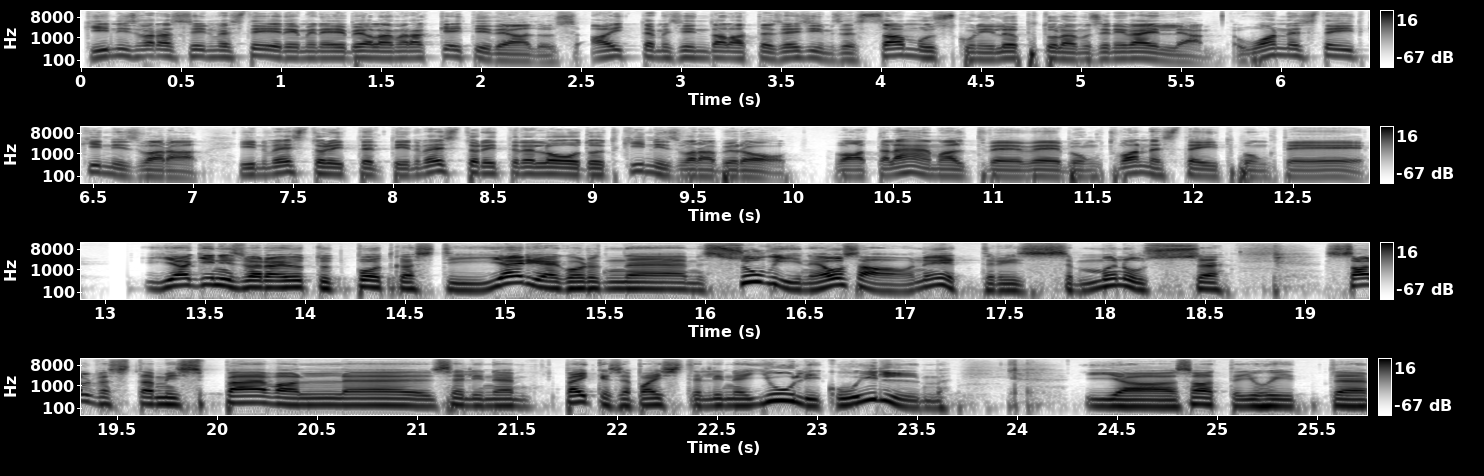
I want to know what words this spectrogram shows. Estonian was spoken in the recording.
kinnisvarasse investeerimine ei pea olema raketiteadus, aitame sind alates esimesest sammust kuni lõpptulemuseni välja. One Estate kinnisvara, investoritelt investoritele loodud kinnisvarabüroo. vaata lähemalt www.onestate.ee ja kinnisvarajutud podcasti järjekordne suvine osa on eetris, mõnus salvestamispäeval selline päikesepaisteline juulikuu ilm ja saatejuhid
